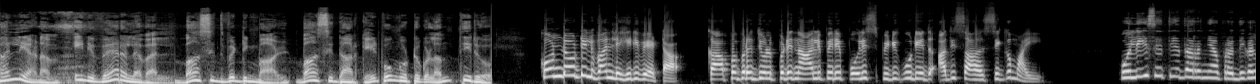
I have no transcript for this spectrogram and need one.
കല്യാണം. ഇനി വേറെ level Basid wedding mall Basid arcade Poongottukulam Tirur. കൊണ്ടോട്ടിൽ വൻ ലഹരിവേട്ട കാപ്പപ്രതി ഉൾപ്പെടെ നാലുപേരെ പോലീസ് പിടികൂടിയത് അതിസാഹസികമായി. പോലീസ് എത്തിയതറിഞ്ഞ പ്രതികൾ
